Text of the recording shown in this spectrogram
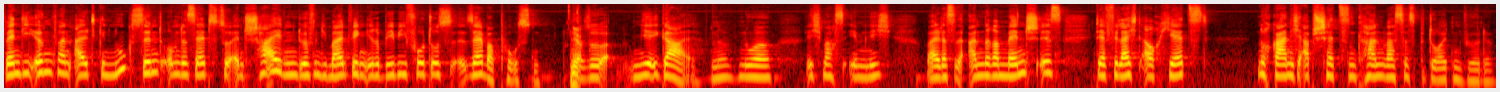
wenn die irgendwann alt genug sind, um das selbst zu entscheiden, dürfen die meinetwegen ihre Babyfotos selber posten. Ja. Also mir egal. Ne? Nur ich mache es eben nicht, weil das ein anderer Mensch ist, der vielleicht auch jetzt noch gar nicht abschätzen kann, was das bedeuten würde.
